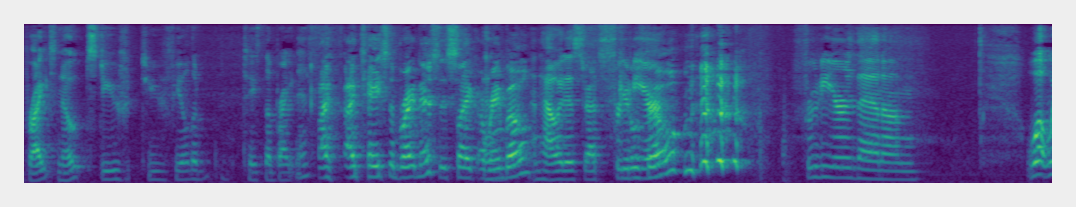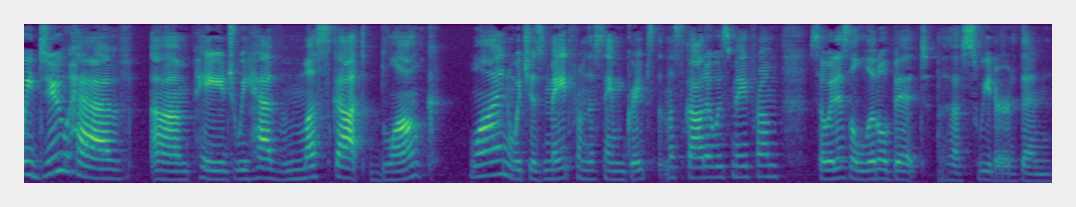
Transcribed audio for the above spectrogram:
bright notes. Do you do you feel the taste the brightness I, I taste the brightness. It's like a rainbow. and how it is That's Skittles fruitier, fruitier than um. What we do have, um, Paige, we have Muscat Blanc wine, which is made from the same grapes that Moscato is made from. So it is a little bit uh, sweeter than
